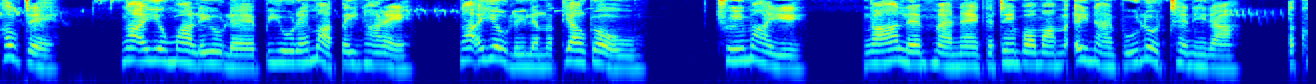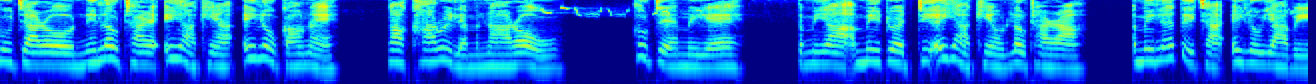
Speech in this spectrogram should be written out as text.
ဟုတ်တယ်ငါအယုံမလေးကိုလည်းပီယိုထဲမှာတိန်ထားတယ်ငါအယုတ်လေးလည်းမပြောက်တော့ဘူးချွေးမရေငါကလည်းမှန်တဲ့ကတင်ပေါ်မှာမအိတ်နိုင်ဘူးလို့ထင်နေတာအခုကြတော့နင်းလောက်ထားတဲ့အိယာခင်ကအိတ်လို့ကောင်းတယ်ငါခါးတွေလည်းမနာတော့ဘူးဟုတ်တယ်အမေရဲ့သမီးကအမေအတွက်ဒီအိယာခင်ကိုလှုပ်ထားတာအမေလည်းတေချာအိတ်လို့ရပြီ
